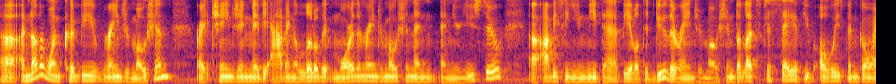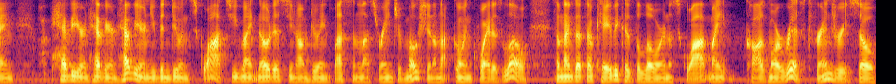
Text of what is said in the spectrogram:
Uh, another one could be range of motion, right? Changing, maybe adding a little bit more than range of motion than, than you're used to. Uh, obviously, you need to be able to do the range of motion, but let's just say if you've always been going heavier and heavier and heavier and you've been doing squats, you might notice, you know, I'm doing less and less range of motion. I'm not going quite as low. Sometimes that's okay because the lower in a squat might cause more risk for injury. So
